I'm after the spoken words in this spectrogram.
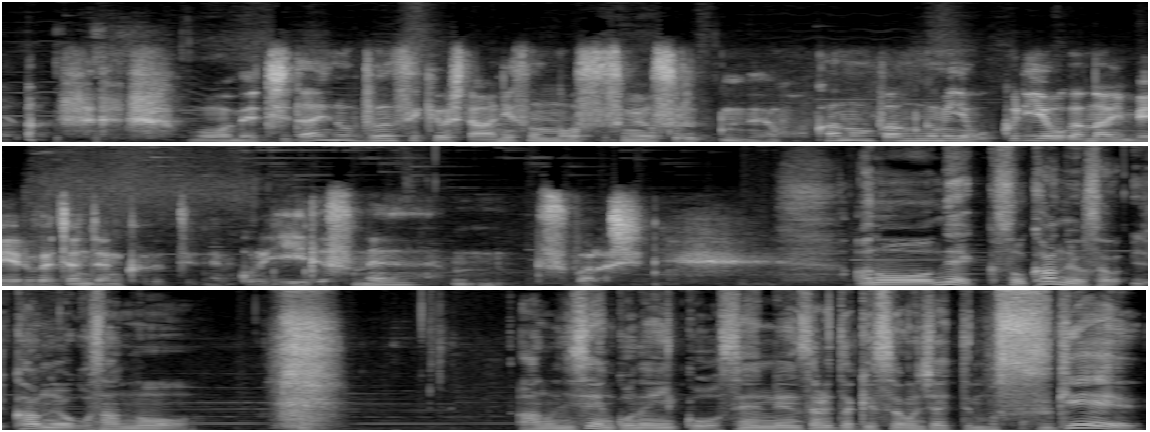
もうね時代の分析をしてアニソンのおすすめをするってね他の番組に送りようがないメールがじゃんじゃん来るっていうねこれいいですね、うん、素晴らしいあのね、その菅野陽子さん菅野陽子さんの、あの2005年以降洗練された下世話の時代ってもうすげえ、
